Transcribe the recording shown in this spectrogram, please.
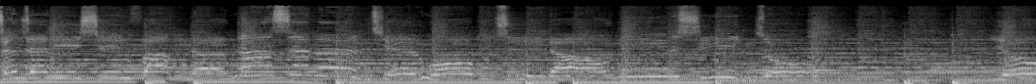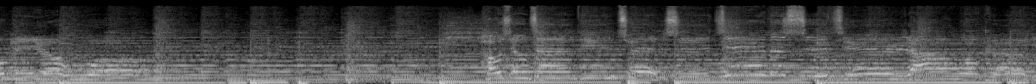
站在你心房。好想暂停全世界的时间，让我可以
